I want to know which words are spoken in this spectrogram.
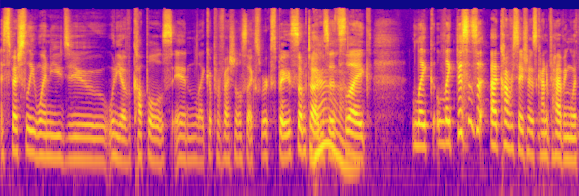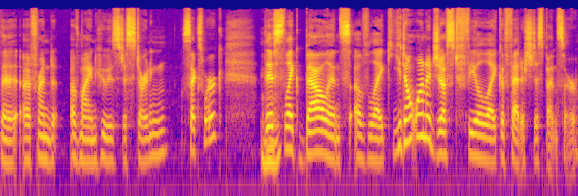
especially when you do when you have couples in like a professional sex workspace, sometimes it's like like like this is a, a conversation I was kind of having with a, a friend of mine who is just starting sex work. This mm-hmm. like balance of like you don't want to just feel like a fetish dispenser,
